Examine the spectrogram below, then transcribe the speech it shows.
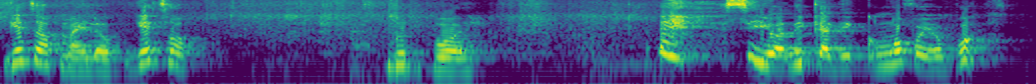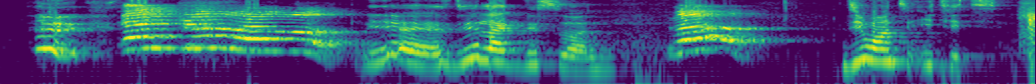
Get up my love. Get up. Good boy. See your nika dey comot for your butt yes do you like this one? Do you want to eat it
